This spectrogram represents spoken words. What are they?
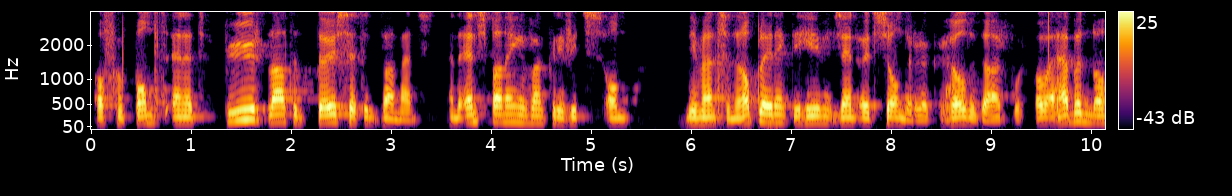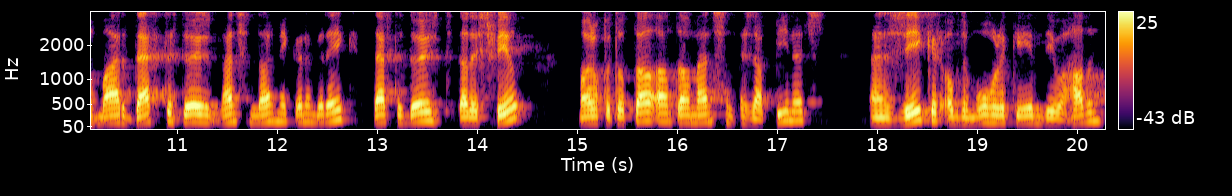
of gepompt in het puur laten thuiszitten van mensen. En de inspanningen van Krivits om die mensen een opleiding te geven, zijn uitzonderlijk. Hulde daarvoor. Maar we hebben nog maar 30.000 mensen daarmee kunnen bereiken. 30.000, dat is veel. Maar op het totaal aantal mensen is dat peanuts. En zeker op de mogelijkheden die we hadden,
